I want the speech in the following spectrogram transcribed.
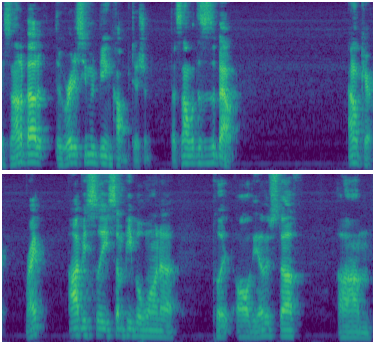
It's not about the greatest human being competition. That's not what this is about. I don't care, right? Obviously, some people want to put all the other stuff. Um,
